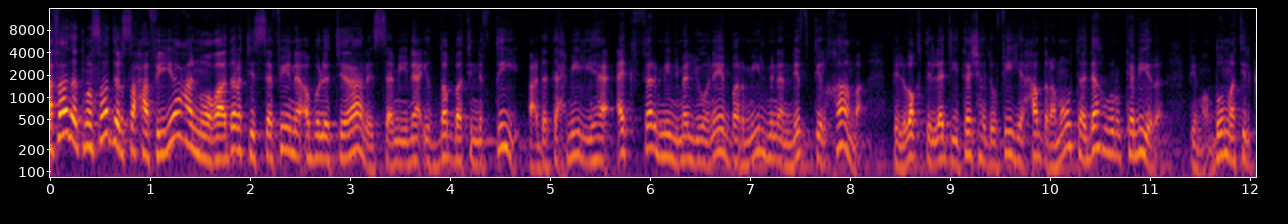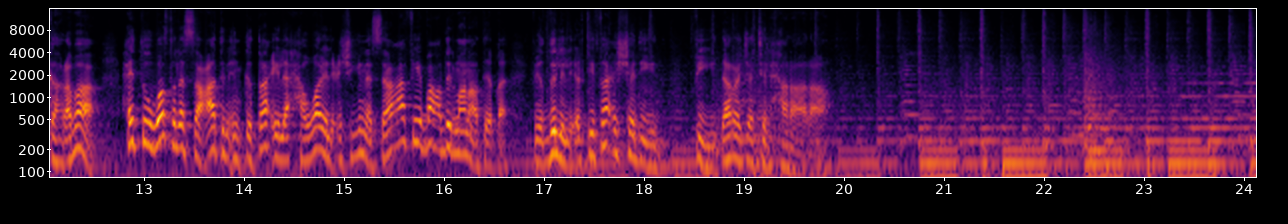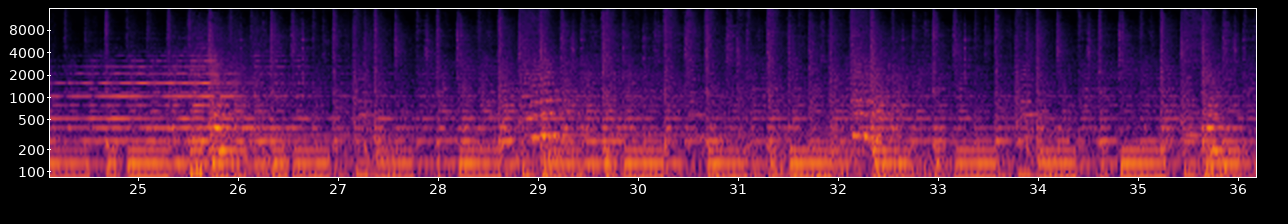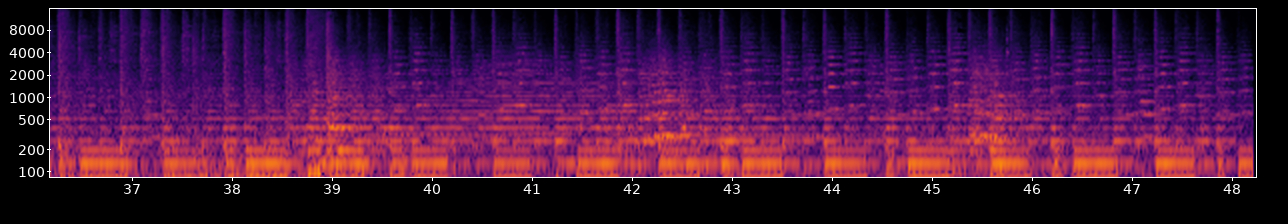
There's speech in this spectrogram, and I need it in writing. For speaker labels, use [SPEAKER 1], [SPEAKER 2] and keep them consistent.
[SPEAKER 1] أفادت مصادر صحفية عن مغادرة السفينة أبو الترارس ميناء الضبة النفطي بعد تحميلها أكثر من مليوني برميل من النفط الخام في الوقت الذي تشهد فيه حضرموت تدهور كبير في منظومة الكهرباء حيث وصل ساعات الانقطاع إلى حوالي العشرين ساعة في بعض المناطق في ظل الارتفاع الشديد في درجة الحرارة.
